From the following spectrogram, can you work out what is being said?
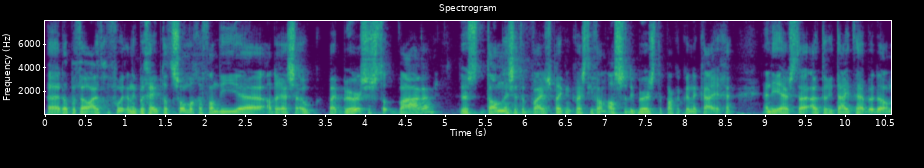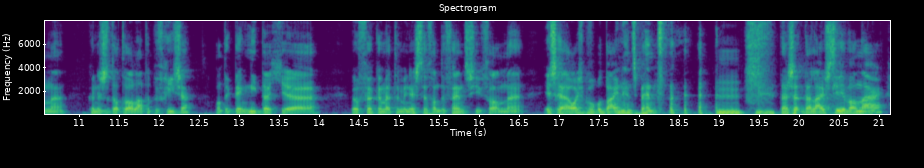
dat bevel uitgevoerd. En ik begreep dat sommige van die adressen ook bij beurzen waren. Dus dan is het op wijze van spreken een kwestie van als ze die beurzen te pakken kunnen krijgen en die juiste autoriteit hebben, dan kunnen ze dat wel laten bevriezen. Want ik denk niet dat je wil fucken met de minister van Defensie van uh, Israël als je bijvoorbeeld Binance bent. Mhm, mhm. daar, daar, luister je wel naar.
